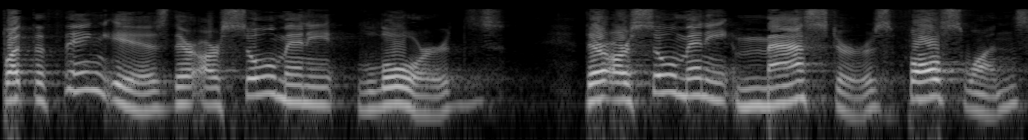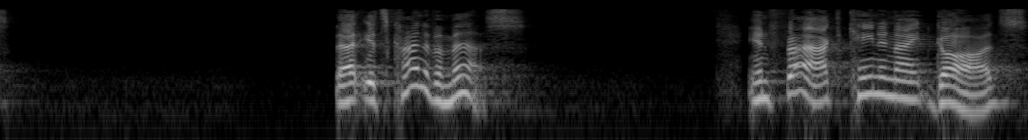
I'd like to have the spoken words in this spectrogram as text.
But the thing is, there are so many lords, there are so many masters, false ones, that it's kind of a mess. In fact, Canaanite gods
